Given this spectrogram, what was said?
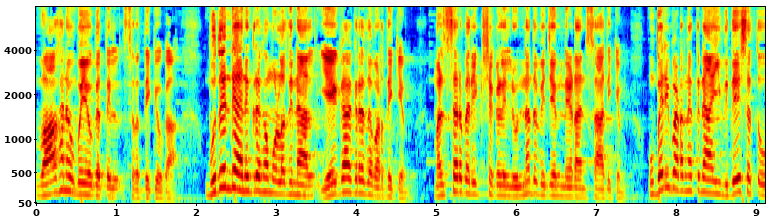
വാഹന ഉപയോഗത്തിൽ ശ്രദ്ധിക്കുക. ബുധന്റെ അനുഗ്രഹമുള്ളതിനാൽ ഏകാഗ്രത വർദ്ധിക്കും. മത്സര പരീക്ഷകളിൽ ഉന്നത വിജയം നേടാൻ സാധിക്കും. ഉപരിപഠനത്തിനായി വിദേശത്തോ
